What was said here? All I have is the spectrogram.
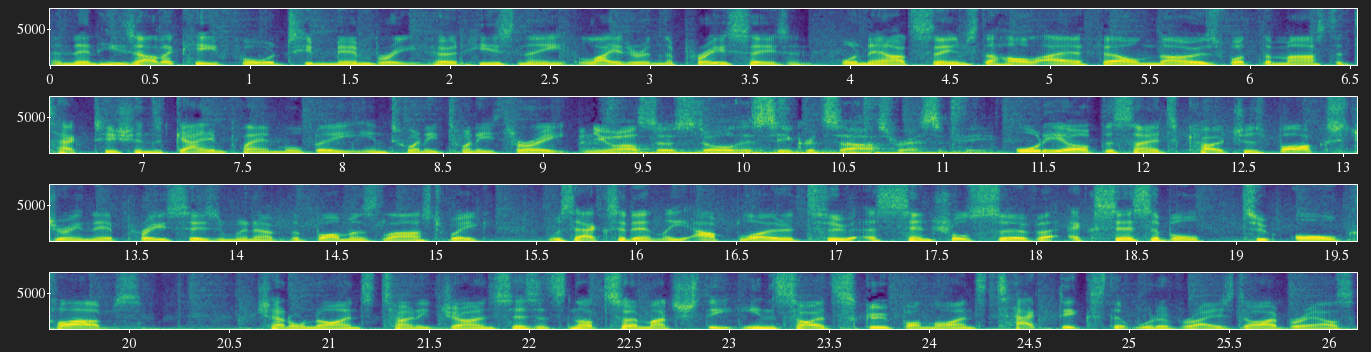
and then his other key forward, Tim Membrey, hurt his knee later in the pre-season. Well, now it seems the whole AFL knows what the master tactician's game plan will be in 2023. And you also stole his secret sauce recipe. Audio of the Saints' coach's box during their pre-season win over the Bombers last week was accidentally uploaded to a central server accessible to all clubs. Channel 9's Tony Jones says it's not so much the inside scoop on tactics that would have raised eyebrows,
